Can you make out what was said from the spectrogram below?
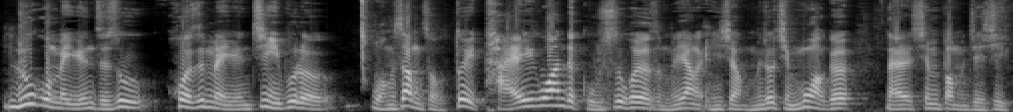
如果美元指数或者是美元进一步的往上走，对台湾的股市会有怎么样的影响？我们就请慕驊哥来先帮我们解析。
